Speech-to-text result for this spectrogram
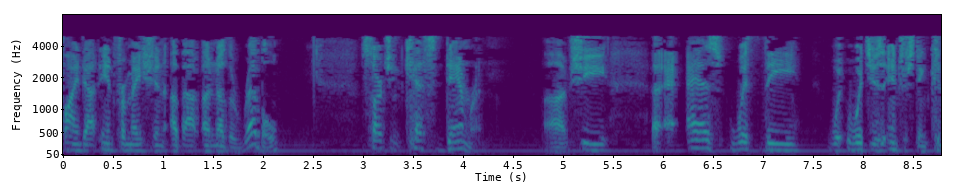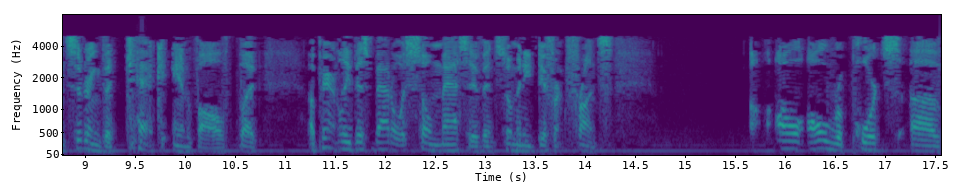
find out information about another rebel, Sergeant Kess Dameron. Uh, she, uh, as with the, wh- which is interesting considering the tech involved, but apparently this battle is so massive and so many different fronts. All, all reports of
